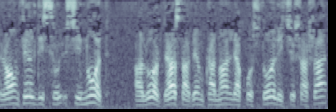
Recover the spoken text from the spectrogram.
Era un fel de sinod al lor, de asta avem canoanele apostolice și așa,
